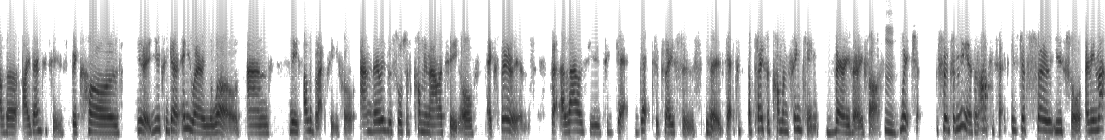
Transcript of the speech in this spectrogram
other identities because, you know, you can go anywhere in the world and meet other black people and there is a sort of commonality of experience that allows you to get get to places, you know, get to a place of common thinking very, very fast, mm. which for, for me as an architect is just so useful. I mean, that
